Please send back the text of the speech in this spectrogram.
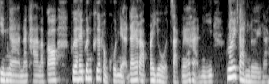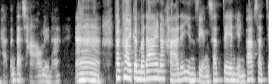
ทีมงานนะคะ แล้วก็เพื่อให้เพื่อนๆของคุณเนี่ยได้รับประโยชน์จากเนื้อหานี้ด้วยกันเลยนะคะ ตั้งแต่เช้าเลยนะอ่าทักทายกันมาได้นะคะ ได้ยินเสียงชัดเจน เห็นภาพชัดเจ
